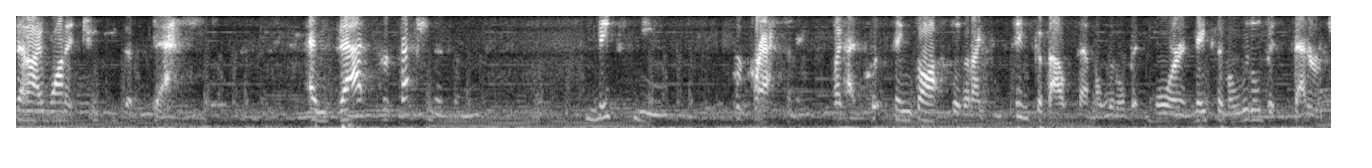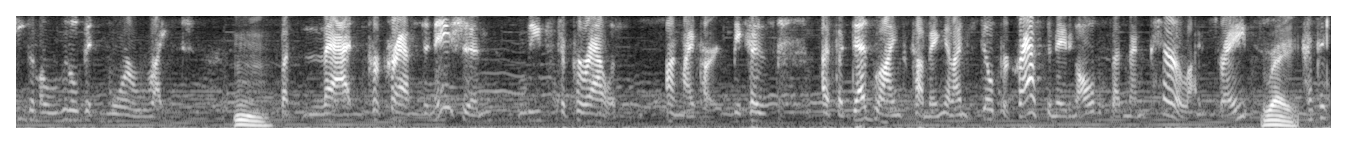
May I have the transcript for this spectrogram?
then I want it to be the best. And that perfectionism makes me procrastinate. Like I put things off so that I can think about them a little bit more and make them a little bit better, do them a little bit more right. Mm. But that procrastination leads to paralysis on my part because if a deadline's coming and I'm still procrastinating, all of a sudden I'm paralyzed, right? Right. Because it's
